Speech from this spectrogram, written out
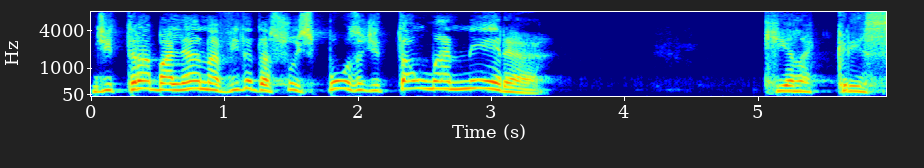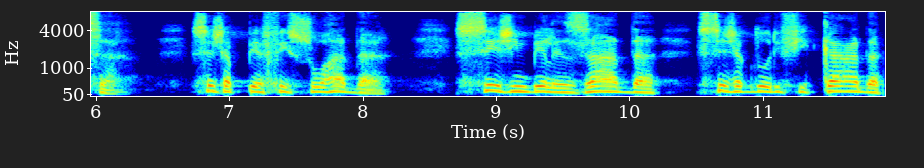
de trabalhar na vida da sua esposa de tal maneira que ela cresça, seja aperfeiçoada, seja embelezada, seja glorificada,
